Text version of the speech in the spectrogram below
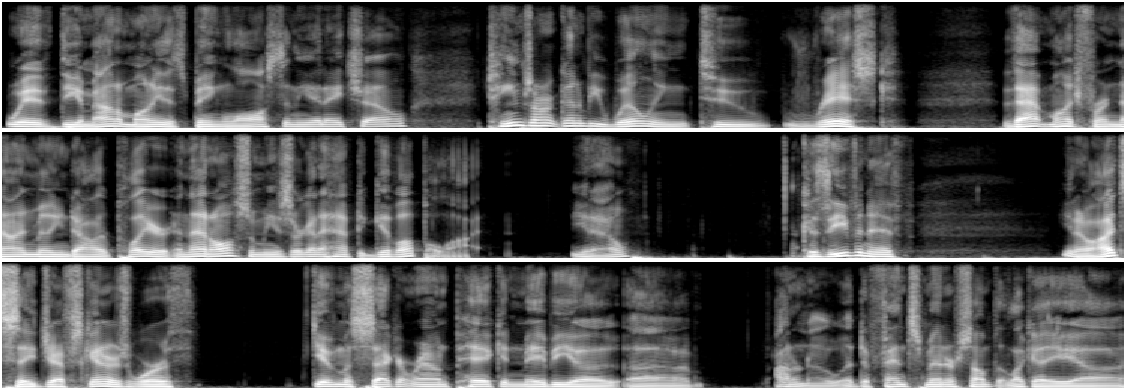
with the amount of money that's being lost in the NHL, teams aren't going to be willing to risk that much for a 9 million dollar player and that also means they're going to have to give up a lot, you know? Cuz even if you know, I'd say Jeff Skinner's worth give him a second round pick and maybe a uh, don't know a defenseman or something like a uh,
